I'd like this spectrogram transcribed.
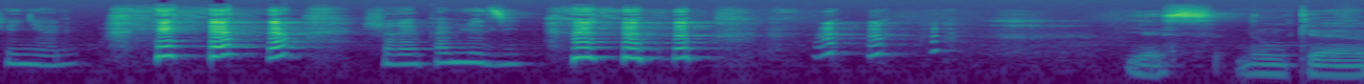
Génial. J'aurais pas mieux dit. yes. Donc, euh,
